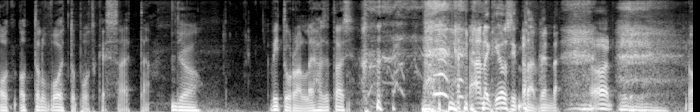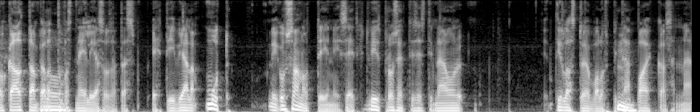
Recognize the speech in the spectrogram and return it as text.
ot, ottelun voittoputkessa, että Joo. Viturallehan se taisi ainakin osittain mennä. On. No kautta on pelattu vasta neljäsosa tässä ehtii vielä, mutta niin kuin sanottiin, niin 75 prosenttisesti nämä on tilastojen valossa pitää mm. paikkaansa nämä,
